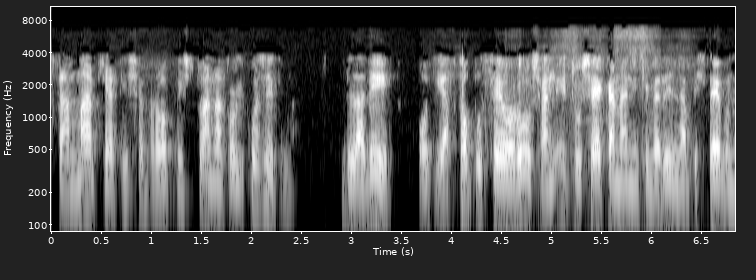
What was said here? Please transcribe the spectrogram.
στα μάτια της Ευρώπης το ανατολικό ζήτημα. Δηλαδή ότι αυτό που θεωρούσαν ή τους έκαναν οι κυβερνήσεις να πιστεύουν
